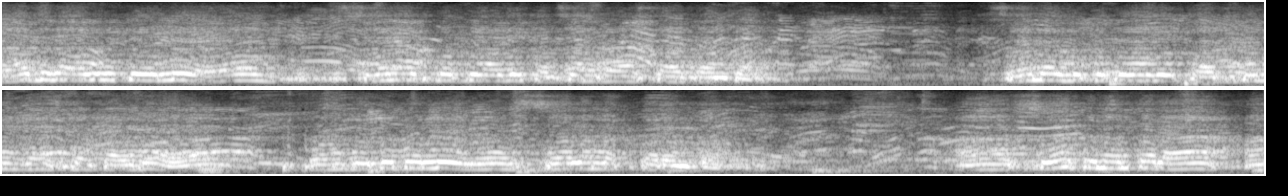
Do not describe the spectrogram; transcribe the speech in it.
ರಾಜ್ಯದ ಆಳ್ವಿಕೆಯಲ್ಲಿ ಸೇನಾಧಿಪತಿಯಾಗಿ ಕೆಲಸ ನಿರ್ವಹಿಸ್ತಾ ಇದ್ದಂತೆ ಸೇನಾಧಿಪತಿಯಾಗಿ ಕೆಲಸ ನಿರ್ವಹಿಸ್ತಾ ಇದ್ರೆ ಒಂದು ಯುದ್ಧದಲ್ಲಿ ಸೋಲನ್ನಪ್ತಾರಂತೆ ಆ ಸೋತ ನಂತರ ಆ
